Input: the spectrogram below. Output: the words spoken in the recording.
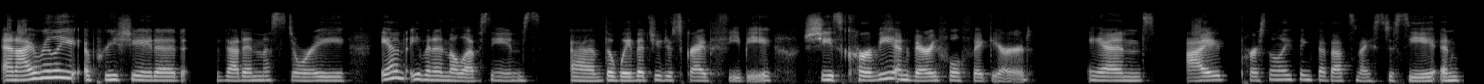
and i really appreciated that in the story and even in the love scenes uh, the way that you describe phoebe she's curvy and very full figured and I personally think that that's nice to see in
